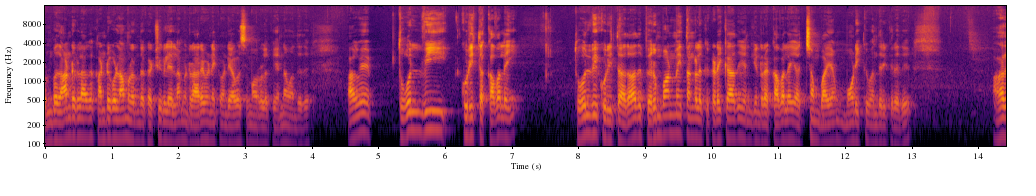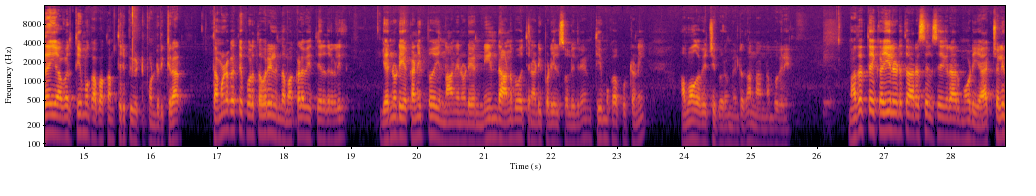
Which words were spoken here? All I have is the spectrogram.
ஒன்பது ஆண்டுகளாக கண்டுகொள்ளாமல் இருந்த கட்சிகள் எல்லாம் இன்று அரவணைக்க வேண்டிய அவசியம் அவர்களுக்கு என்ன வந்தது? ஆகவே தோல்வி குறித்த கவலை தோல்வி குறித்த அதாவது பெரும்பான்மை தங்களுக்கு கிடைக்காது என்கின்ற கவலை அச்சம் பயம் மோடிக்கு வந்திருக்கிறது. அதை அவர் திமுக பக்கம் திருப்பி விட்டு கொண்டிருக்கிறார். தமிழகத்தை பொறுத்தவரையில் இந்த மக்களவைத் தேர்தல்களில் என்னுடைய கணிப்பு நான் என்னுடைய நீண்ட அனுபவத்தின் அடிப்படையில் சொல்லுகிறேன். திமுக கூட்டணி அமோக வெற்றி பெறும் என்று தான் நான் நம்புகிறேன். மதத்தை கையில் எடுத்து அரசியல் செய்கிறார் Modi. Actually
